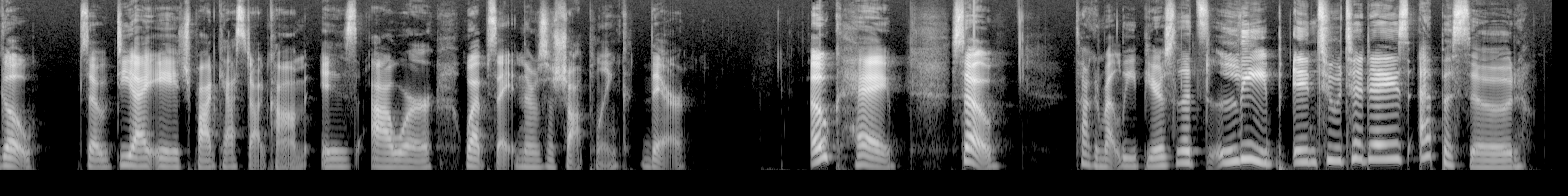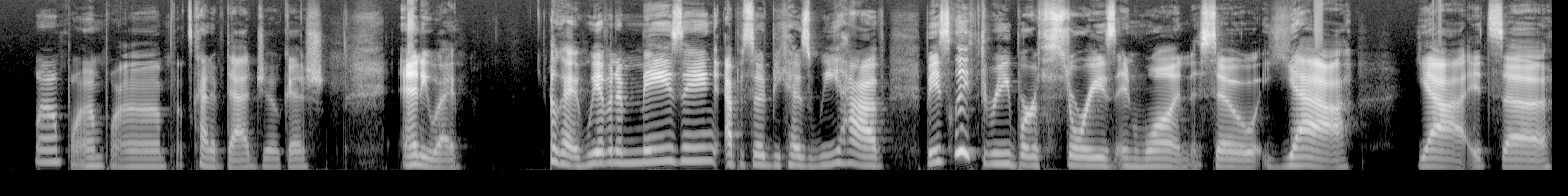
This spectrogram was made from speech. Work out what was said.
Go. So diahpodcast.com is our website, and there's a shop link there. Okay, so talking about leap years, let's leap into today's episode. Womp, womp, womp. That's kind of dad jokish. Anyway, okay, we have an amazing episode because we have basically three birth stories in one. So yeah, yeah, it's uh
